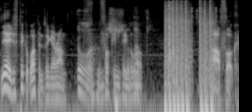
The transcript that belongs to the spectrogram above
Yeah, you just pick up weapons and go around weapons fucking people up. Oh fuck.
